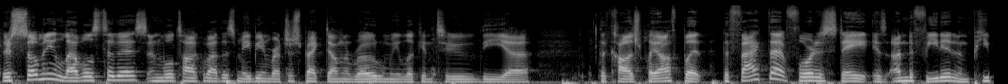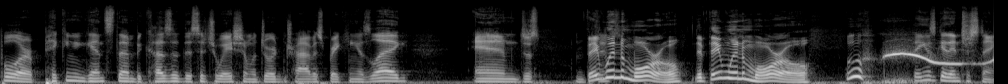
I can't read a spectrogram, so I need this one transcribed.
There's so many levels to this, and we'll talk about this maybe in retrospect down the road when we look into the uh, the college playoff. But the fact that Florida State is undefeated and people are picking against them because of the situation with Jordan Travis breaking his leg, and just They win tomorrow. If they win tomorrow, Whew, things get interesting.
